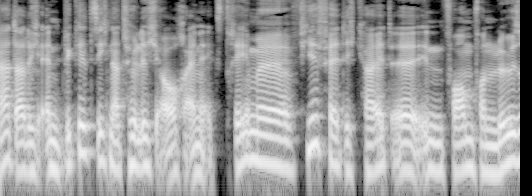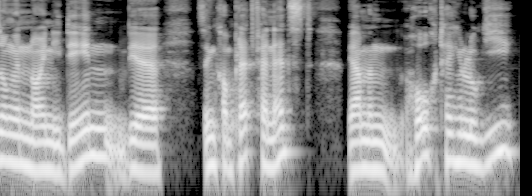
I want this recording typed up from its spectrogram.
ja, dadurch entwickelt sich natürlich auch eine extreme Vielfältigkeit äh, in Form von Lösungen, neuen Ideen. Wir sind komplett vernetzt. Wir haben eine Hochtechnologie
